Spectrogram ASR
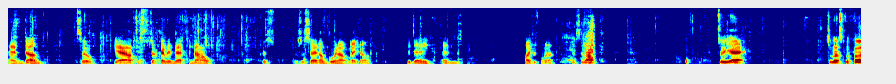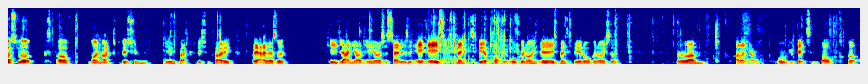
And um, so yeah, I've just stuck them in there for now because, as I said, I'm going out later today, and I just want to mess it up. So yeah, so that's the first look of my Max Maxpedition, new Maxpedition 30. Oh, yeah, and there's a key lanyard here. As I said, it is meant to be a pocket organizer. It is meant to be an organizer. So um, I don't know all your bits and bobs, but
